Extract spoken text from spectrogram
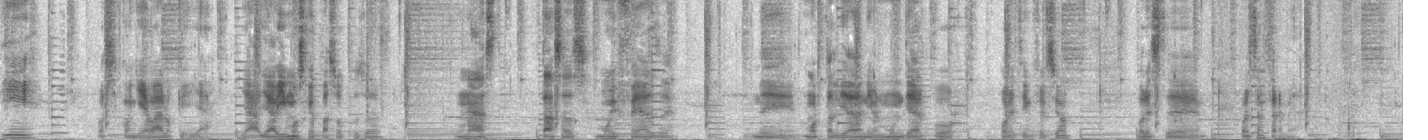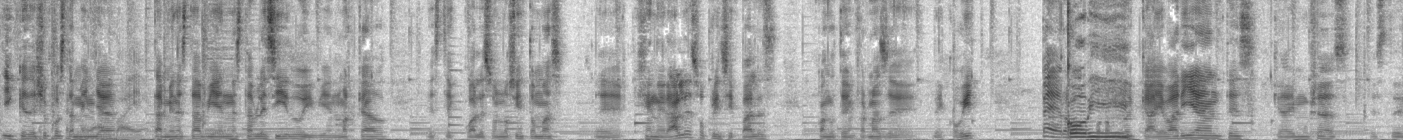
Y pues conlleva lo que ya, ya, ya vimos que pasó, pues unas tasas muy feas de, de mortalidad a nivel mundial por, por esta infección, por, este, por esta enfermedad. Y que de hecho pues también ya también está bien establecido y bien marcado este, cuáles son los síntomas eh, generales o principales cuando te enfermas de, de COVID. Pero COVID. que hay variantes, que hay muchas, este,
